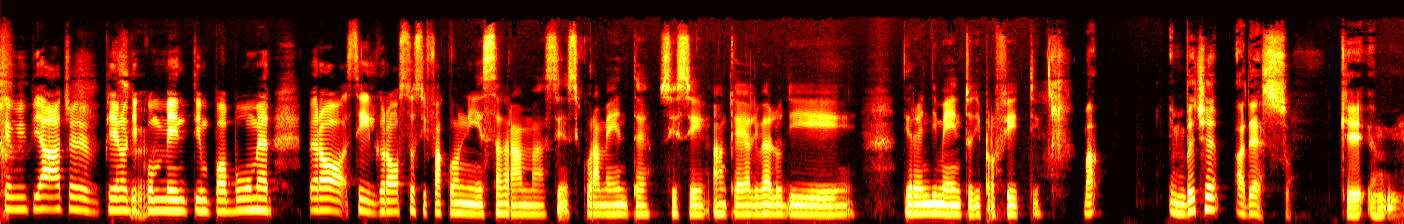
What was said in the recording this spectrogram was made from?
che, mi piace, pieno sì. di commenti un po' boomer, però sì, il grosso si fa con Instagram, sì, sicuramente, sì, sì, anche a livello di, di rendimento, di profitti. Ma invece adesso che mm,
